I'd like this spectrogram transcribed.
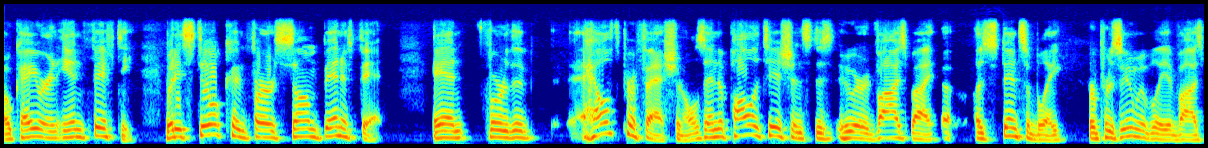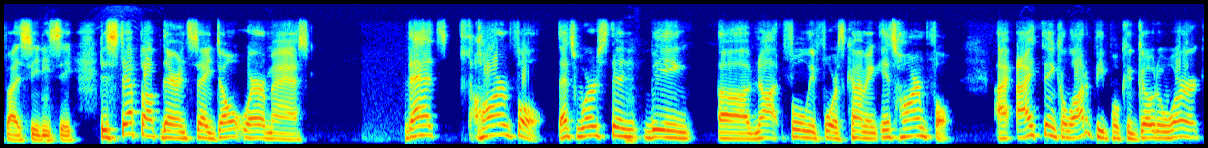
okay, or an N50, but it still confers some benefit. And for the health professionals and the politicians who are advised by, uh, ostensibly or presumably advised by CDC, to step up there and say, don't wear a mask, that's harmful. That's worse than being uh, not fully forthcoming. It's harmful. I, I think a lot of people could go to work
